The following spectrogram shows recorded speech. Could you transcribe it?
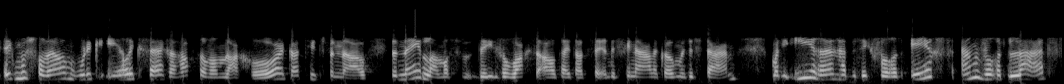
Ik moest er wel, moet ik eerlijk zeggen, hard om lachen hoor. Ik had iets van nou, de Nederlanders die verwachten altijd dat ze in de finale komen te staan. Maar die Ieren hebben zich voor het eerst en voor het laatst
